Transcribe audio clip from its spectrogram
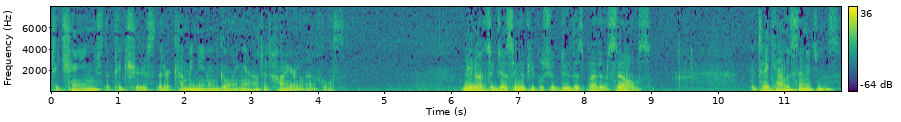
to change the pictures that are coming in and going out at higher levels. You're not suggesting that people should do this by themselves. Take hallucinogens?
